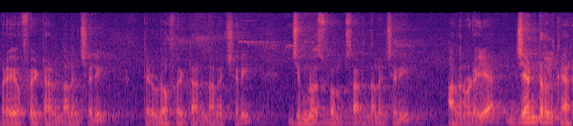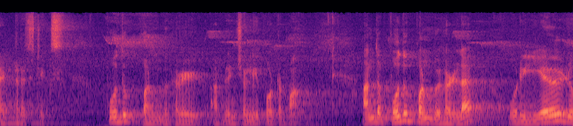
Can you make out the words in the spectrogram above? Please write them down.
பிரயோஃபைட்டாக இருந்தாலும் சரி டெருடோஃபைட்டாக இருந்தாலும் சரி ஜிம்னோஸ்பம்ஸாக இருந்தாலும் சரி அதனுடைய ஜென்ரல் கேரக்டரிஸ்டிக்ஸ் பொது பண்புகள் அப்படின்னு சொல்லி போட்டிருப்பாங்க. அந்த பொது பண்புகளில் ஒரு ஏழு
